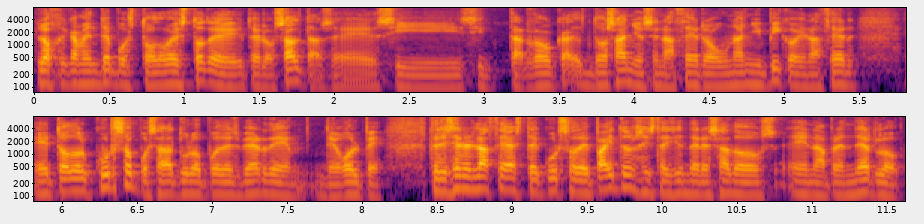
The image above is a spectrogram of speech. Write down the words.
Lógicamente, pues todo esto te, lo saltas. Eh, si, si, tardó dos años en hacer o un año y pico en hacer eh, todo el curso, pues ahora tú lo puedes ver de, de golpe. Tenéis el enlace a este curso de Python si estáis interesados en aprenderlo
